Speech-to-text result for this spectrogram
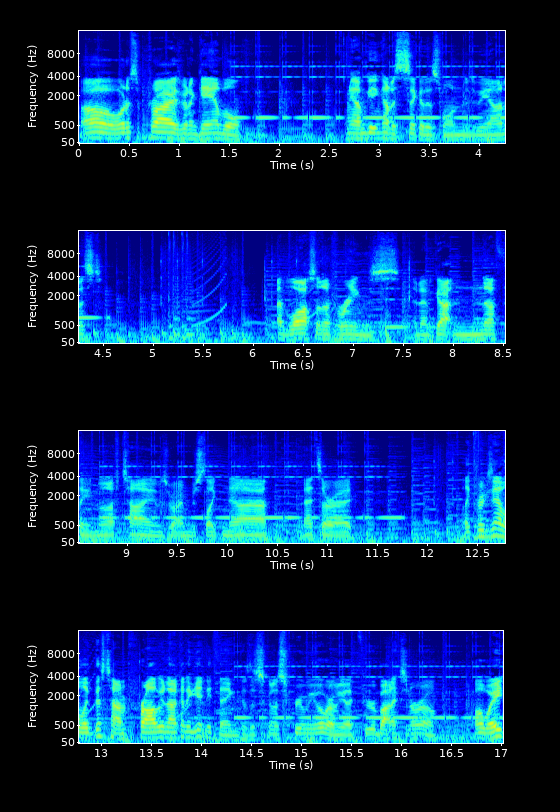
Oh, what a surprise, we're gonna gamble. Yeah, I'm getting kind of sick of this one, to be honest. I've lost enough rings, and I've gotten nothing enough times where I'm just like, nah, that's alright. Like, for example, like this time, I'm probably not going to get anything, because it's going to screw me over. I'm going to get like three Robotniks in a row. Oh, wait.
